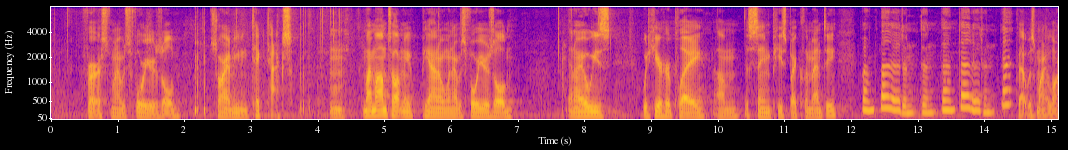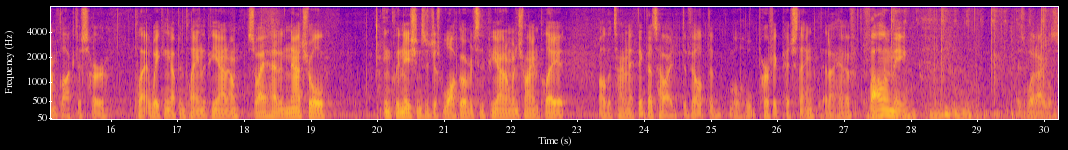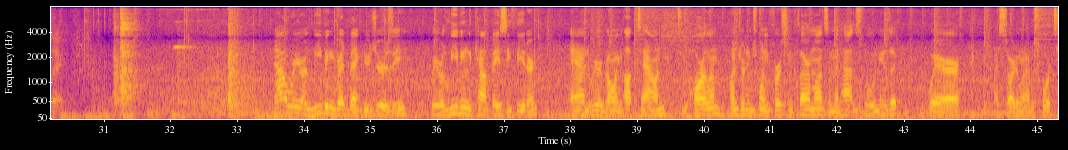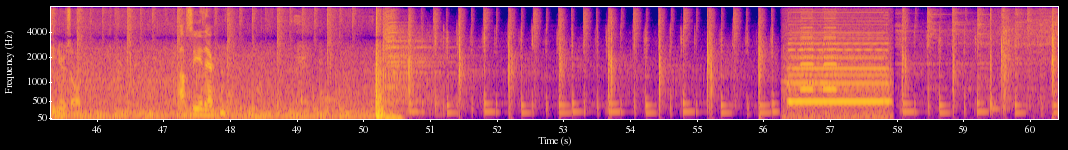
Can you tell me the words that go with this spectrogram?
first when I was four years old. Sorry, I'm eating Tic Tacs. Mm. My mom taught me piano when I was four years old, and I always would hear her play um, the same piece by Clementi. That was my alarm clock, just her waking up and playing the piano. So I had a natural inclination to just walk over to the piano and try and play it all the time. And I think that's how I developed the whole perfect pitch thing that I have. Follow me, is what I will say. Now we are leaving Red Bank, New Jersey. We are leaving the Count Basie Theater and we're going uptown to Harlem, 121st and Claremont, to Manhattan School of Music, where I started when I was 14 years old. I'll see you there.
